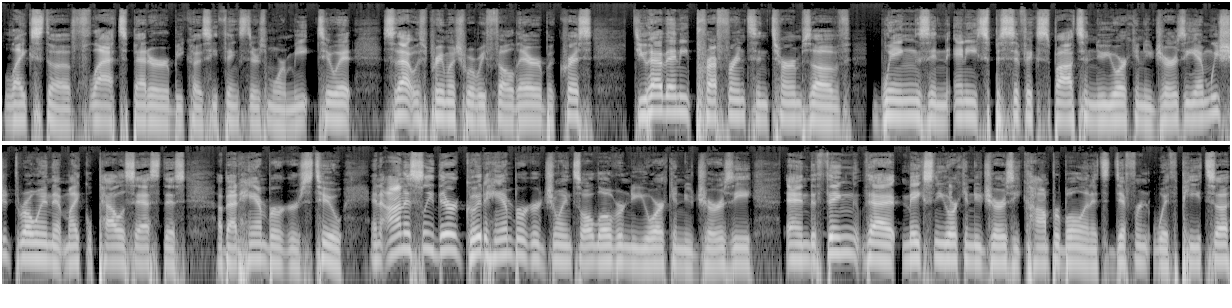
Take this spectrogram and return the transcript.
likes the flats better because he thinks there's more meat to it. So that was pretty much where we fell there. But Chris, do you have any preference in terms of wings in any specific spots in New York and New Jersey? And we should throw in that Michael Palace asked this about hamburgers too. And honestly, there are good hamburger joints all over New York and New Jersey. And the thing that makes New York and New Jersey comparable and it's different with pizza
